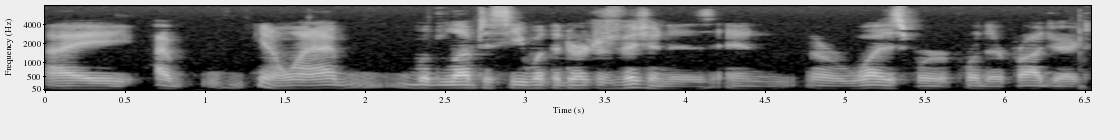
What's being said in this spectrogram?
I, I, you know, I would love to see what the director's vision is and or was for for their project.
